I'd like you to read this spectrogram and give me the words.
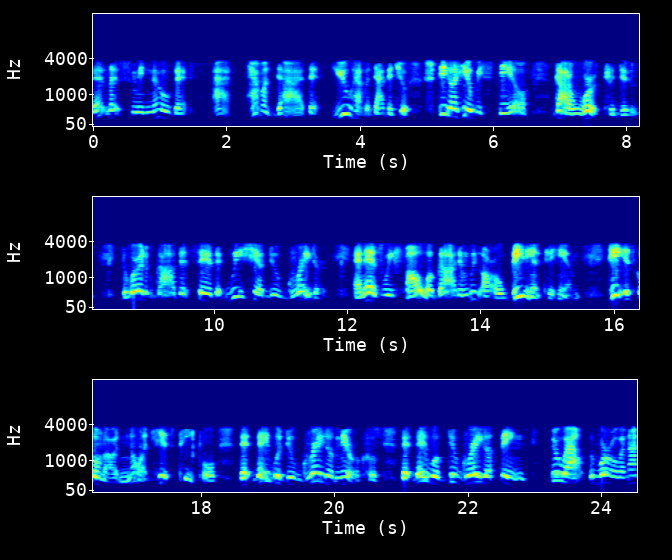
That lets me know that I haven't died, that you haven't died, that you're still here. We still got a work to do. The word of God that said that we shall do greater. And as we follow God and we are obedient to him, he is going to anoint his people that they will do greater miracles, that they will do greater things throughout the world. And I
